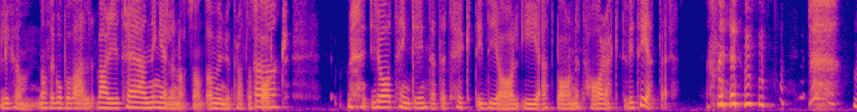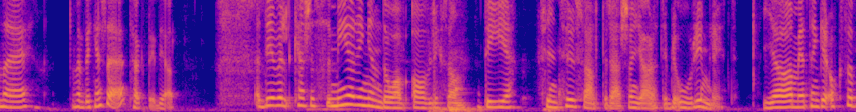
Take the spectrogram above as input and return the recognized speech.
liksom, man ska gå på var, varje träning eller något sånt om vi nu pratar Ja. Jag tänker inte att ett högt ideal är att barnet har aktiviteter. Nej, men det kanske är ett högt ideal. Det är väl kanske summeringen då av, av liksom det, fint hus och allt det där som gör att det blir orimligt. Ja, men jag tänker också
